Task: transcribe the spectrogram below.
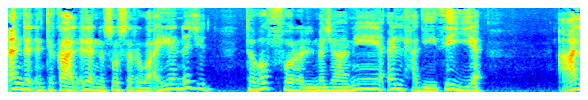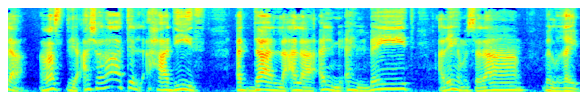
عند الانتقال إلى النصوص الروائية نجد توفر المجاميع الحديثية على رصد عشرات الأحاديث الدالة على علم أهل البيت عليهم السلام بالغيب.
